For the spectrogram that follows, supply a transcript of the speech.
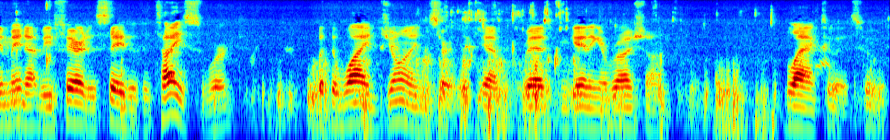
It may not be fair to say that the Tice worked, but the wide join certainly kept red from getting a rush on black to its hoop.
